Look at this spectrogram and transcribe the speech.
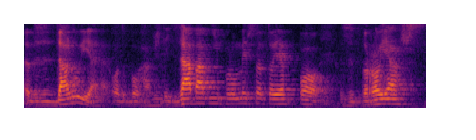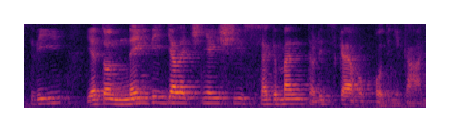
vzdaluje od Boha. Vždyť zábavní průmysl to je po zbrojařství, je to nejvýdělečnější segment lidského podnikání.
